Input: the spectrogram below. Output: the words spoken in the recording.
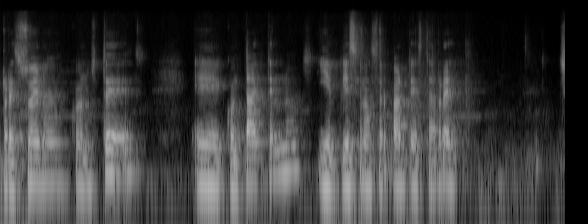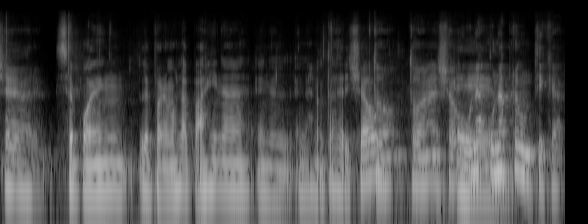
resuena con ustedes, eh, contáctenos y empiecen a ser parte de esta red. Chévere. Se pueden, le ponemos la página en, las notas del show. Todo, en el show. una, eh, una preguntita.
